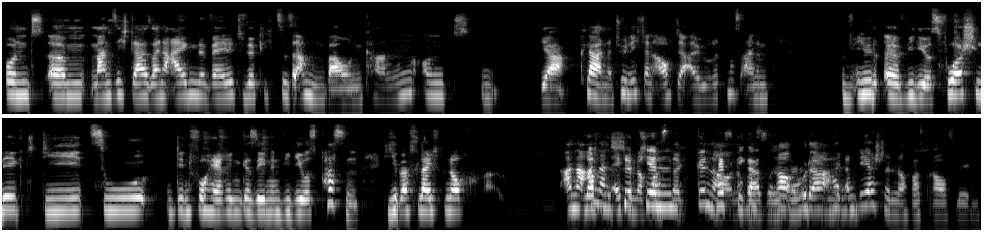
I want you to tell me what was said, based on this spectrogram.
und ähm, man sich da seine eigene Welt wirklich zusammenbauen kann. Und ja, klar, natürlich dann auch der Algorithmus einem Videos vorschlägt, die zu den vorherigen gesehenen Videos passen, die aber vielleicht noch an einer Noch anderen ein Ecke noch was, da, genau, noch heftiger was sind, ne? oder halt Mhm. an der Stelle noch was drauflegen.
